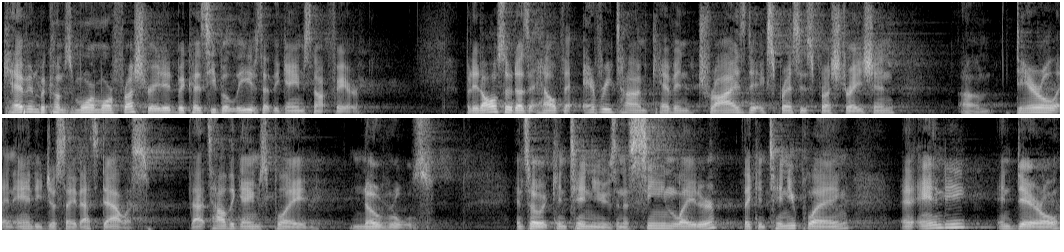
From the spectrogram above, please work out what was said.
Kevin becomes more and more frustrated because he believes that the game's not fair. But it also doesn't help that every time Kevin tries to express his frustration, um, Darryl and Andy just say, That's Dallas. That's how the game's played. No rules. And so it continues. And a scene later, they continue playing, and Andy and Darryl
